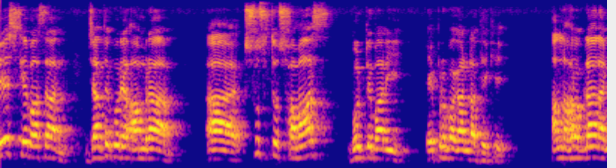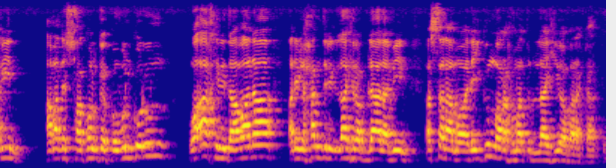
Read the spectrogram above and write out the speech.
দেশকে বাঁচান, যাতে করে আমরা সুস্থ সমাজ গড়তে পারি এই প্রপাগান্ডা থেকে। আল্লাহ রব্লা আলমিন আমাদের সকলকে কবুল করুন। ও আখির দাওয়ানা আর আলহামদুলিল্লাহ রব্লা আলমিন। আসসালামু আলাইকুম রহমতুল্লাহি ওবরাকাতু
